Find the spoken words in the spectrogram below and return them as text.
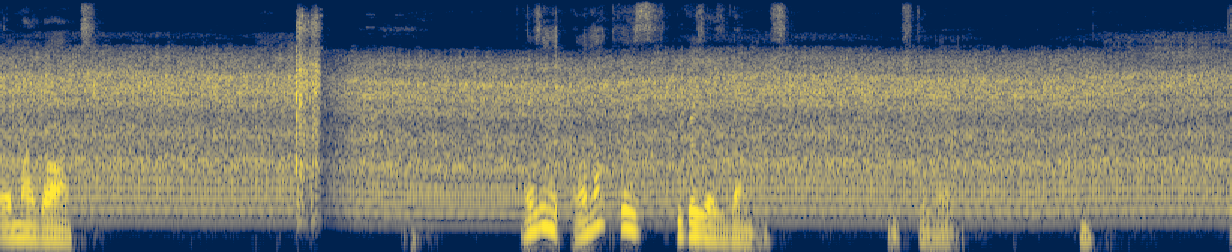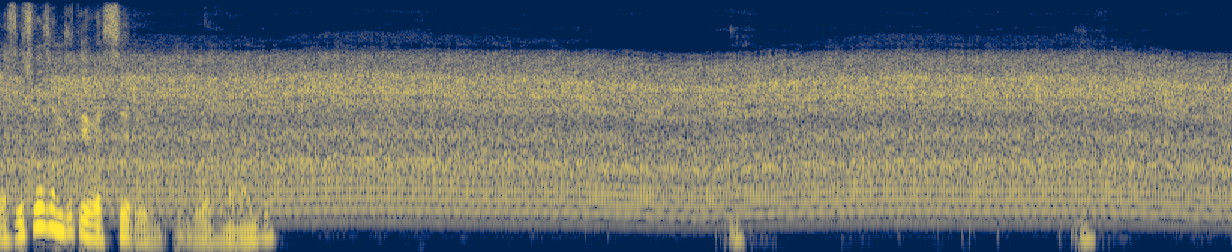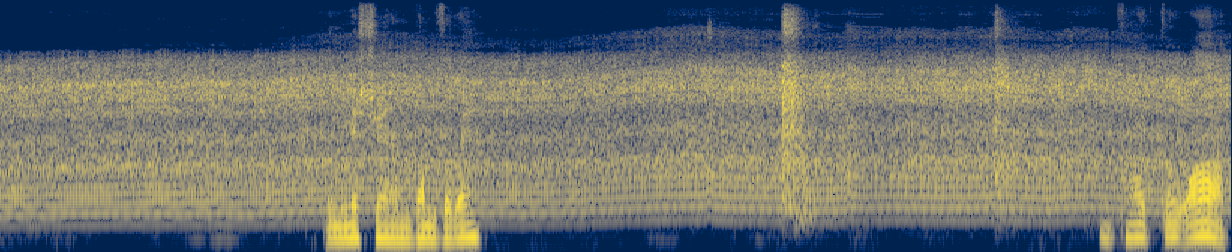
Oh my god. I Wasn't it unlocked this because of guns? It's there. Because this was in GTA Vice City, you guys remember. When the mission bombs away. God, go up.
